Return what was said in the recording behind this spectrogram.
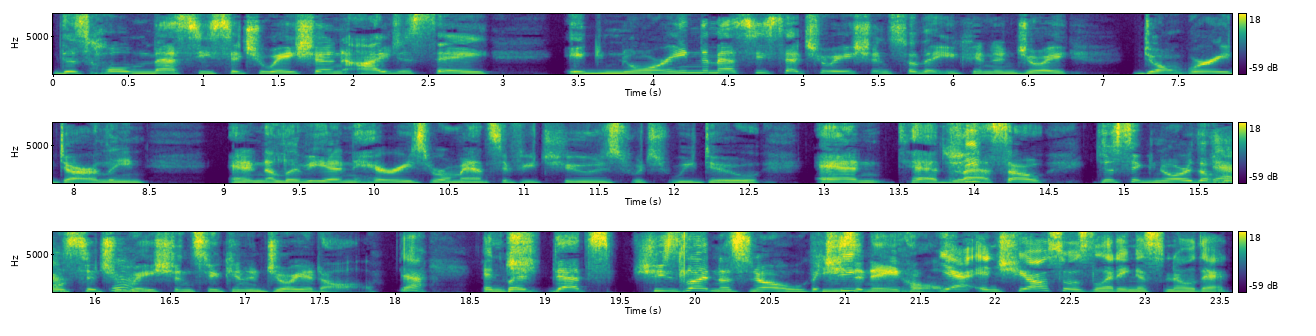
this whole messy situation, I just say ignoring the messy situation so that you can enjoy. Don't worry, darling. And Olivia and Harry's romance, if you choose, which we do, and Ted Lasso. Just ignore the Yeah, whole yeah. situation so you can enjoy it all. yeah and But she- that's she's letting us know he's she- an a hole. Yeah, and she also is letting us know that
